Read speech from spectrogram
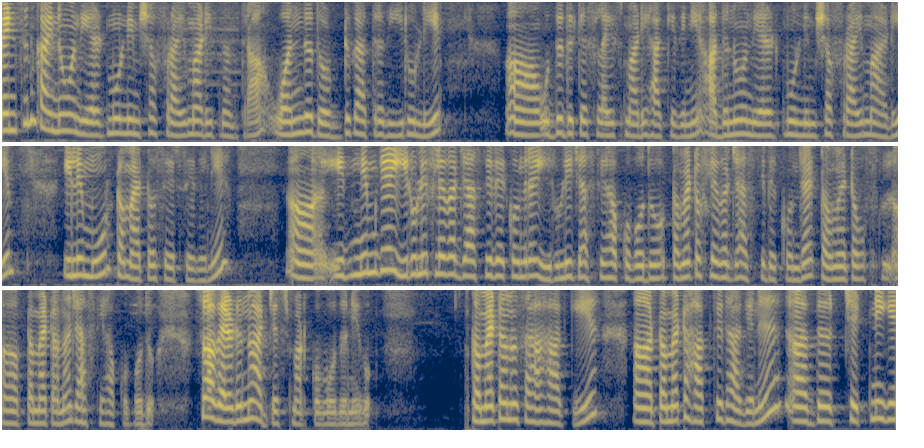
ಮೆಣಸಿನ್ಕಾಯಿನೂ ಒಂದು ಎರಡು ಮೂರು ನಿಮಿಷ ಫ್ರೈ ಮಾಡಿದ ನಂತರ ಒಂದು ದೊಡ್ಡ ಗಾತ್ರದ ಈರುಳ್ಳಿ ಉದ್ದುದಕ್ಕೆ ಸ್ಲೈಸ್ ಮಾಡಿ ಹಾಕಿದ್ದೀನಿ. ಅದನ್ನು ಒಂದು ಎರಡು ಮೂರು ನಿಮಿಷ ಫ್ರೈ ಮಾಡಿ, ಇಲ್ಲಿ ಮೂರು ಟೊಮ್ಯಾಟೊ ಸೇರಿಸಿದ್ದೀನಿ. ಇದು ನಿಮಗೆ ಈರುಳ್ಳಿ ಫ್ಲೇವರ್ ಜಾಸ್ತಿ ಬೇಕು ಅಂದರೆ ಈರುಳ್ಳಿ ಜಾಸ್ತಿ ಹಾಕ್ಕೋಬೋದು, ಟೊಮೆಟೊ ಫ್ಲೇವರ್ ಜಾಸ್ತಿ ಬೇಕು ಅಂದರೆ ಟೊಮೆಟೊ ಟೊಮೆಟೊನ ಜಾಸ್ತಿ ಹಾಕ್ಕೋಬೋದು. ಸೊ ಅವೆರಡನ್ನೂ ಅಡ್ಜಸ್ಟ್ ಮಾಡ್ಕೋಬೋದು ನೀವು. ಟೊಮೆಟೊನೂ ಸಹ ಹಾಕಿ ಟೊಮೆಟೊ ಹಾಕ್ತಿದ್ದ ಹಾಗೇ ಅದು ಚಟ್ನಿಗೆ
